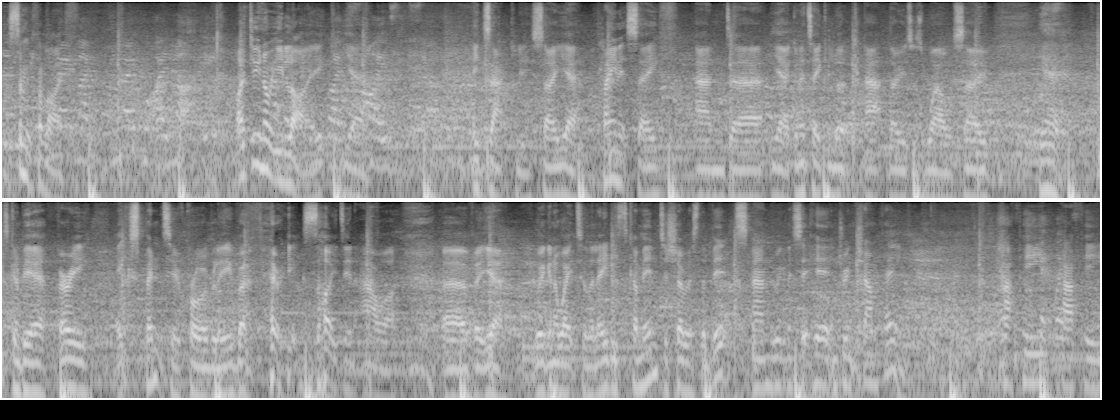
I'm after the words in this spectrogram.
it's something for life. I. I do know what you like, yeah. Exactly. So yeah, playing it safe, and uh, yeah, going to take a look at those as well. So yeah, it's going to be a very expensive, probably, but very exciting hour. Uh, but yeah, we're going to wait till the ladies come in to show us the bits, and we're going to sit here and drink champagne. Happy, happy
